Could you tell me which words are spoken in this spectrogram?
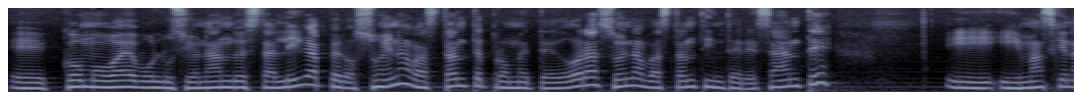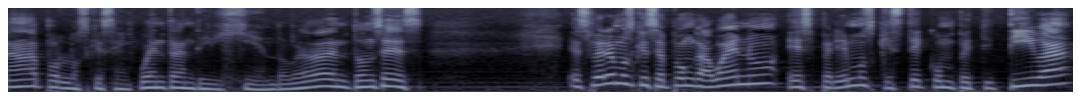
eh, cómo va evolucionando esta liga, pero suena bastante prometedora, suena bastante interesante y, y más que nada por los que se encuentran dirigiendo, ¿verdad? Entonces, esperemos que se ponga bueno, esperemos que esté competitiva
